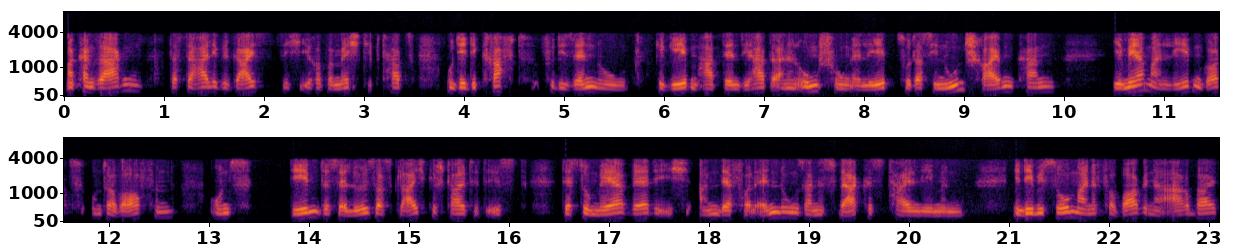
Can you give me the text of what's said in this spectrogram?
Man kann sagen, dass der Heilige Geist sich ihrer bemächtigt hat und ihr die Kraft für die Sendung gegeben hat, denn sie hat einen Umschwung erlebt, sodass sie nun schreiben kann, je mehr mein Leben Gott unterworfen und dem des Erlösers gleichgestaltet ist, desto mehr werde ich an der Vollendung seines Werkes teilnehmen, indem ich so meine verborgene Arbeit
